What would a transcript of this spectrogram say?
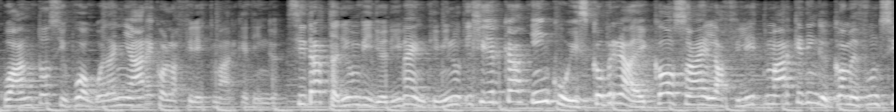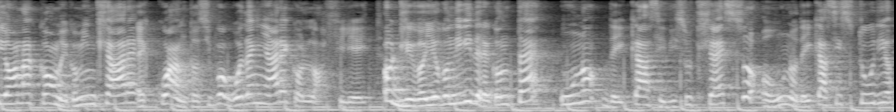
Quanto si può guadagnare con l'affiliate marketing. Si tratta di un video di 20 minuti circa in cui scoprirai cosa è l'affiliate marketing, come funziona, come cominciare e quanto si può guadagnare con l'affiliate. Oggi voglio condividere con te uno dei casi di successo o uno dei casi studio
